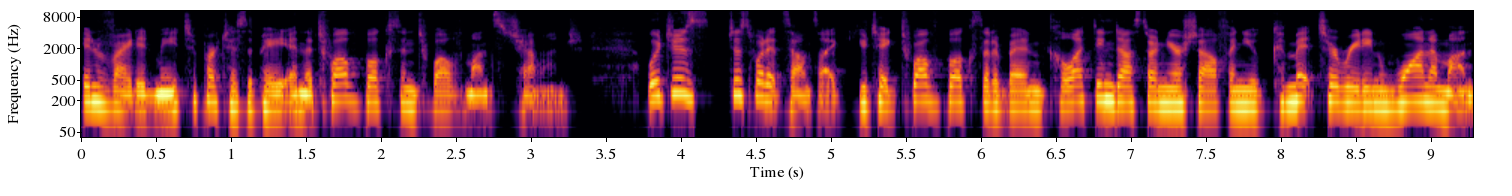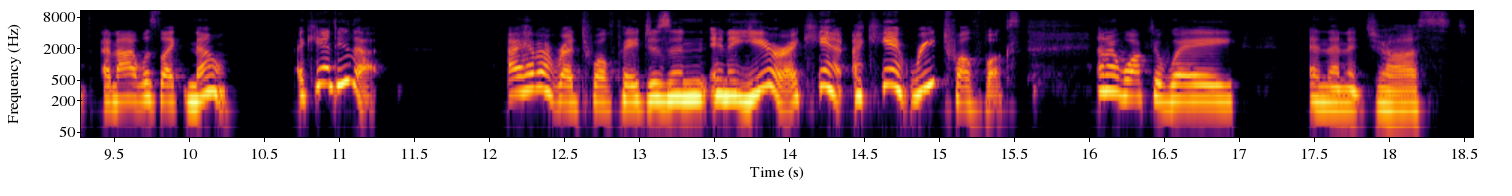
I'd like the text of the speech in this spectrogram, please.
invited me to participate in the 12 books in 12 months challenge, which is just what it sounds like. You take 12 books that have been collecting dust on your shelf and you commit to reading one a month. And I was like, no, I can't do that. I haven't read 12 pages in, in a year. I can't, I can't read 12 books. And I walked away and then it just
